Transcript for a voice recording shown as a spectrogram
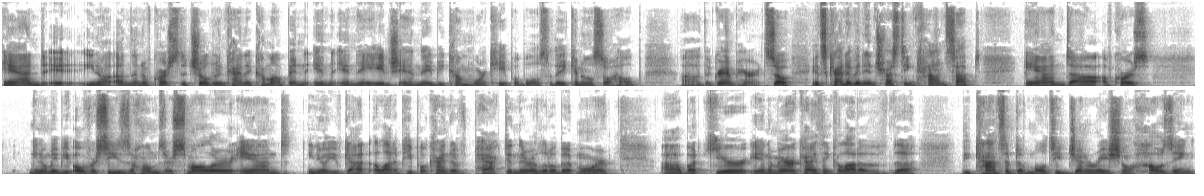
And it, you know, and then of course the children kind of come up in, in, in age and they become more capable, so they can also help uh, the grandparents. So it's kind of an interesting concept, and uh, of course, you know maybe overseas the homes are smaller and you know you've got a lot of people kind of packed in there a little bit more. Uh, but here in america i think a lot of the the concept of multi-generational housing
